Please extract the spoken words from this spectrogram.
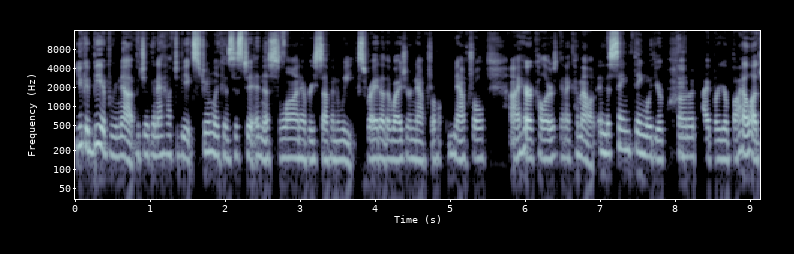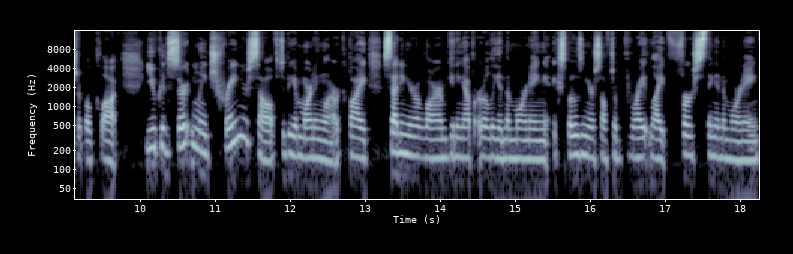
you can be a brunette, but you're going to have to be extremely consistent in the salon every seven weeks, right? Otherwise, your natural natural uh, hair color is going to come out. And the same thing with your chronotype or your biological clock. You could certainly train yourself to be a morning lark by setting your alarm, getting up early in the morning, exposing yourself to bright light first thing in the morning.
